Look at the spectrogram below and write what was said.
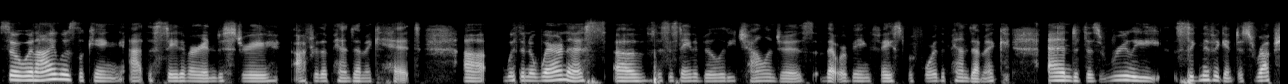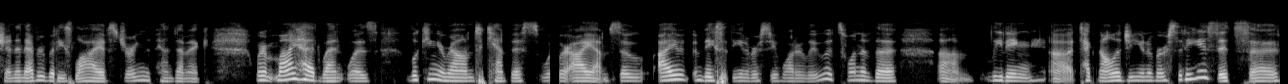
So when I was looking at the state of our industry after the pandemic hit, uh, with an awareness of the sustainability challenges that were being faced before the pandemic and this really significant disruption in everybody's lives during the pandemic, where my head went was looking around campus where I am. So I am based at the University of Waterloo. It's one of the um, leading uh, technology universities. It's a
